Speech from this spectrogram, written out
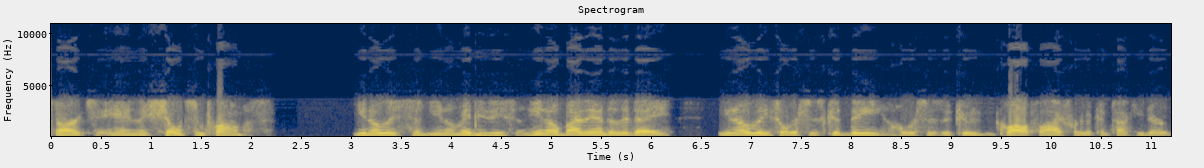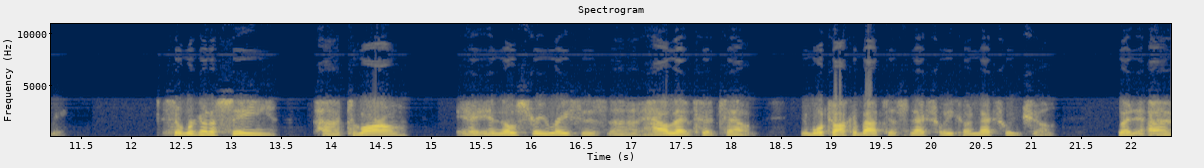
starts, and they showed some promise. You know, they said, you know, maybe these, you know, by the end of the day, you know, these horses could be horses that could qualify for the Kentucky Derby. So we're going to see uh, tomorrow in those three races, uh, how that fits out. And we'll talk about this next week on next week's show. But, uh,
